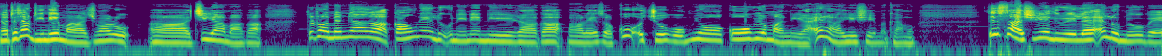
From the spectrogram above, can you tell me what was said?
နော်ဒါကြောင့်ဒီနေ့မှာကျမတို့အာကြည့်ရမှာက တော်တော်များများကကောင်းတဲ့လူအနေနဲ့နေတာကဘာလဲဆိုတော့ကိုယ့်အကျိုးကိုမျှော်ကိုးပြီးတော့မှနေတာအဲ့ဒါရေးရှိမခံဘူးသစ္စာရှိတဲ့လူတွေလည်းအဲ့လိုမျိုးပဲ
